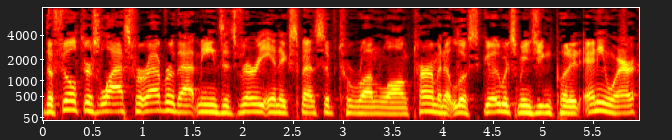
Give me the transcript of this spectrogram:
The filters last forever. That means it's very inexpensive to run long term and it looks good, which means you can put it anywhere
